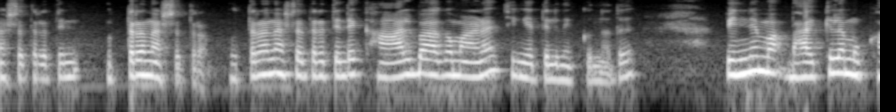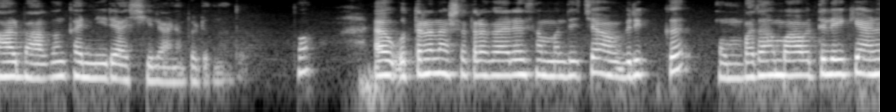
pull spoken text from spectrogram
നക്ഷത്രത്തിൻ ഉത്തര നക്ഷത്രം ഭാഗമാണ് ചിങ്ങത്തിൽ നിൽക്കുന്നത്. പിന്നെ ബാക്കിയുള്ള മുക്കാൽ ഭാഗം കന്നി രാശിയിലാണ് പെടുന്നത്. അപ്പോൾ ഉത്തര നക്ഷത്രക്കാരെ സംബന്ധിച്ച് അവർക്ക് ഒമ്പതാം ഭാവത്തിലേക്കാണ്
